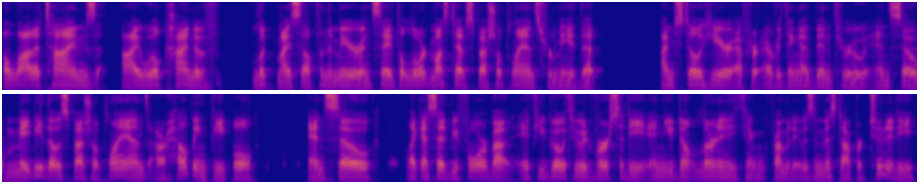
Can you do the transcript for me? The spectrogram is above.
A lot of times, I will kind of look myself in the mirror and say, the Lord must have special plans for me that I'm still here after everything I've been through. And so maybe those special plans are helping people. And so, like I said before, about if you go through adversity and you don't learn anything from it, it was a missed opportunity.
